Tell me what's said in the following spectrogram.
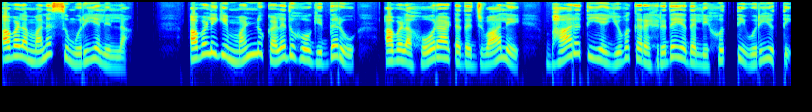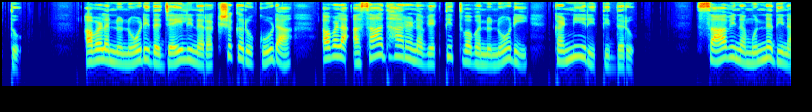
ಅವಳ ಮನಸ್ಸು ಮುರಿಯಲಿಲ್ಲ. ಅವಳಿಗೆ ಮಣ್ಣು ಕಳೆದು ಹೋಗಿದ್ದರೂ ಅವಳ ಹೋರಾಟದ ಜ್ವಾಲೆ ಭಾರತೀಯ ಯುವಕರ ಹೃದಯದಲ್ಲಿ ಹೊತ್ತಿ ಉರಿಯುತ್ತಿತ್ತು. ಅವಳನ್ನು ನೋಡಿದ ಜೈಲಿನ ರಕ್ಷಕರು ಕೂಡ ಅವಳ ಅಸಾಧಾರಣ ವ್ಯಕ್ತಿತ್ವವನ್ನು ನೋಡಿ ಕಣ್ಣೀರಿತ್ತಿದ್ದರು ಸಾವಿನ ಮುನ್ನದಿನ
